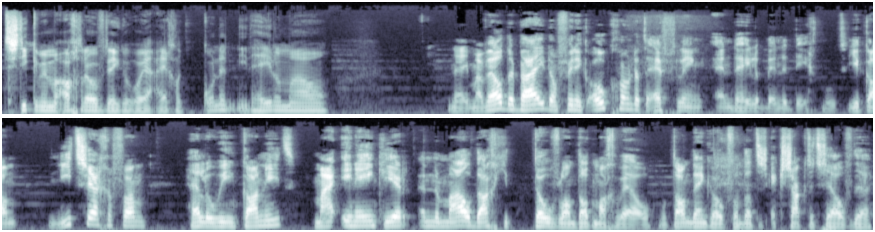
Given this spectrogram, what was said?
Stiekem in mijn achterhoofd denk ik wel, ja, eigenlijk kon het niet helemaal. Nee, maar wel daarbij, dan vind ik ook gewoon dat de Efteling en de hele bende dicht moet. Je kan niet zeggen van Halloween kan niet, maar in één keer een normaal dagje Toverland, dat mag wel. Want dan denk ik ook van dat is exact hetzelfde,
